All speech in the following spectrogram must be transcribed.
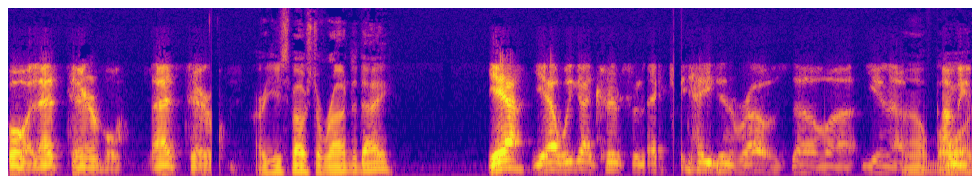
Boy, that's terrible. That's terrible. Are you supposed to run today? Yeah, yeah, we got trips for the next two days in a row. So, uh, you know, Oh boy. I mean,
